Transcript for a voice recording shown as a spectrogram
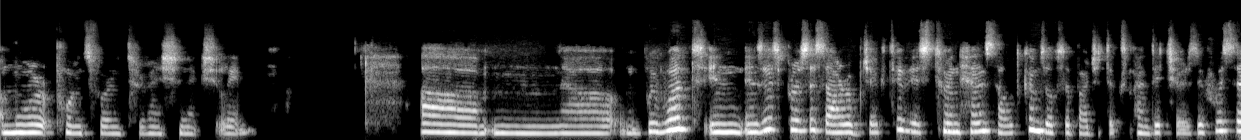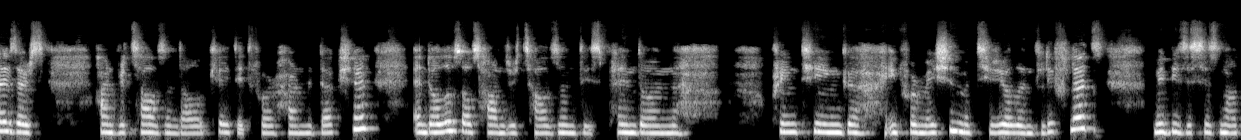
uh, more points for intervention actually. Um, uh, we want in, in this process our objective is to enhance outcomes of the budget expenditures. If we say there's 100000 allocated for harm reduction and all of those 100000 is spent on printing uh, information material and leaflets. Maybe this is not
